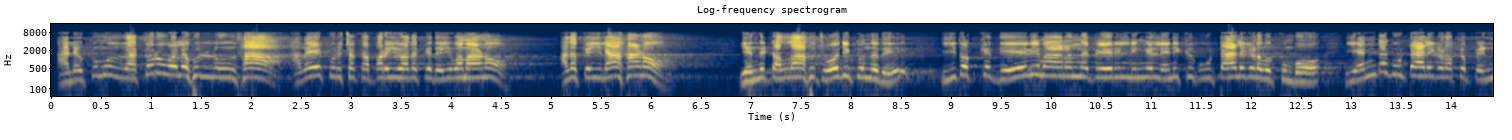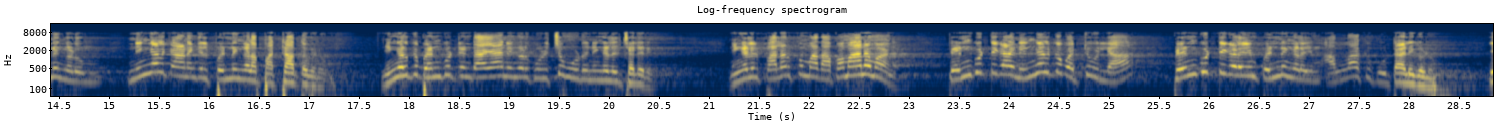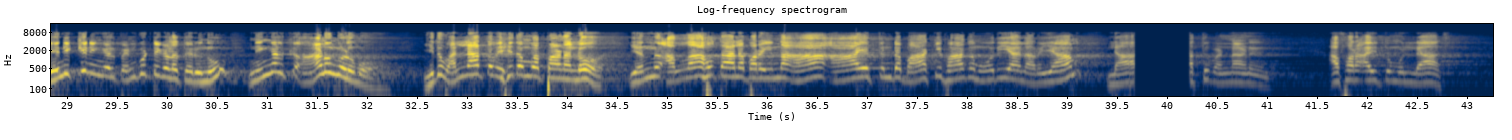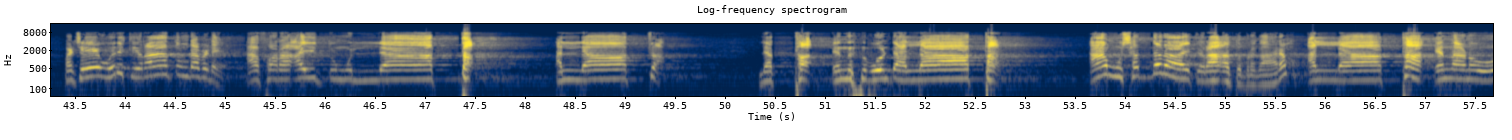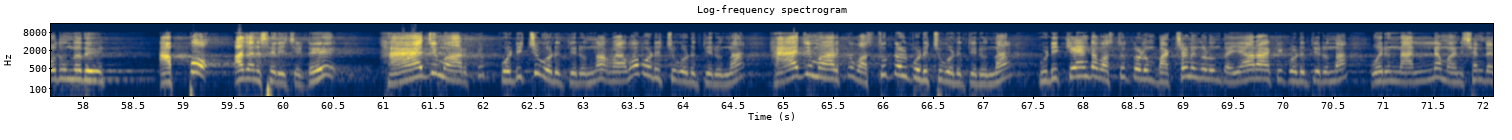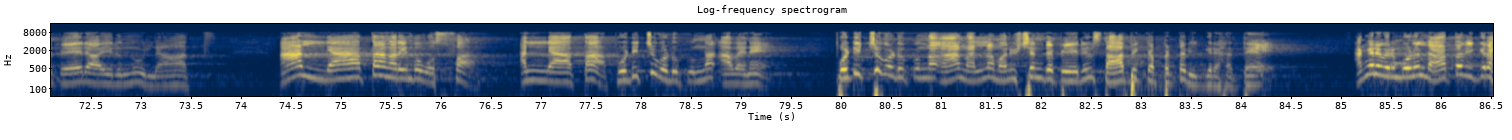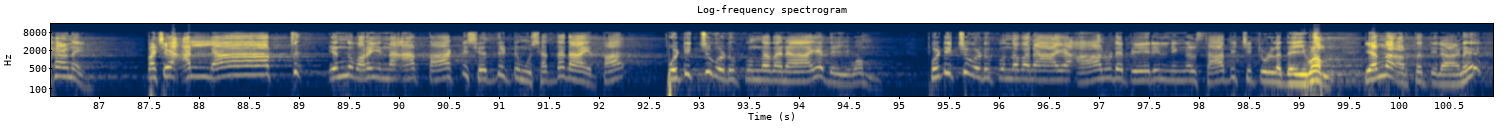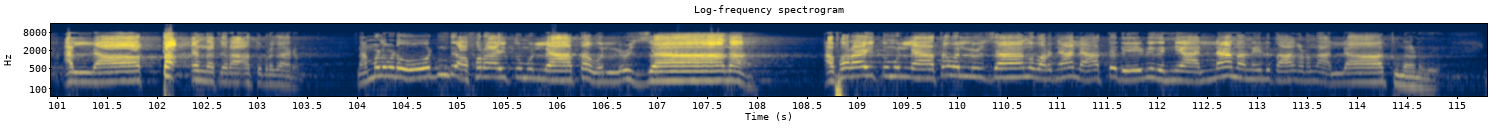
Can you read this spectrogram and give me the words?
അലക്കുമുൽ അവയെ കുറിച്ചൊക്കെ പറയൂ അതൊക്കെ ദൈവമാണോ? അതൊക്കെ ഇലാഹാണോ? എന്നിട്ട് അള്ളാഹു ചോദിക്കുന്നത് ഇതൊക്കെ ദേവിമാരെന്ന പേരിൽ നിങ്ങൾ എനിക്ക് കൂട്ടാളികളെ വെക്കുമ്പോ എന്റെ കൂട്ടാളികളൊക്കെ പെണ്ണുങ്ങളും നിങ്ങൾക്കാണെങ്കിൽ പെണ്ണുങ്ങളെ പറ്റാത്തവരും. നിങ്ങൾക്ക് പെൺകുട്ടി ഉണ്ടായാൽ നിങ്ങൾ കുഴിച്ചു മൂടും നിങ്ങളിൽ ചിലര്. നിങ്ങളിൽ പലർക്കും അത് അപമാനമാണ്. പെൺകുട്ടികളെ നിങ്ങൾക്ക് പറ്റൂല പെൺകുട്ടികളെയും പെണ്ണുങ്ങളെയും അള്ളാഹ് കൂട്ടാളികളും. എനിക്ക് നിങ്ങൾ പെൺകുട്ടികളെ തരുന്നു നിങ്ങൾക്ക് ആണുങ്ങളുമോ? ഇത് വല്ലാത്ത വിഹിതം വെപ്പാണല്ലോ എന്ന് അള്ളാഹു താല പറയുന്ന ആ ആയത്തിന്റെ ബാക്കി ഭാഗം ഓതിയാൽ അറിയാം ലാത്ത് പെണ്ണാണ്. അഫർ പക്ഷേ ഒരു കിറാത്തുണ്ട് അവിടെ. അഫർ അല്ലാത്ത. ലത്ത എന്ന് പോയിട്ട് അല്ലാത്ത. ആ മുശബ്ദതായ കിറാഅത്ത് പ്രകാരം അല്ലാത്ത എന്നാണ് ഓതുന്നത്. അപ്പോ അതനുസരിച്ചിട്ട് ഹാജിമാർക്ക് പൊടിച്ചു കൊടുത്തിരുന്ന റവ പൊടിച്ചു കൊടുത്തിരുന്ന ഹാജിമാർക്ക് വസ്തുക്കൾ പൊടിച്ചു കൊടുത്തിരുന്ന കുടിക്കേണ്ട വസ്തുക്കളും ഭക്ഷണങ്ങളും തയ്യാറാക്കി കൊടുത്തിരുന്ന ഒരു നല്ല മനുഷ്യന്റെ പേരായിരുന്നു ലാത്ത്. ആ ലാത്ത എന്ന് പറയുമ്പോൾ വസ്ഫ. അല്ലാത്ത പൊടിച്ചു കൊടുക്കുന്ന അവനെ. പൊടിച്ചു കൊടുക്കുന്ന ആ നല്ല മനുഷ്യന്റെ പേരിൽ സ്ഥാപിക്കപ്പെട്ട വിഗ്രഹത്തെ. അങ്ങനെ വരുമ്പോൾ ലാത്ത വിഗ്രഹമാണ് പക്ഷെ അല്ലാത്ത് എന്ന് പറയുന്ന ആ താക്ക് ശെദ്ദിട്ട് മുശദ്ധതായ താ പൊടിച്ചു കൊടുക്കുന്നവനായ ദൈവം. പൊടിച്ചു കൊടുക്കുന്നവനായ ആളുടെ പേരിൽ നിങ്ങൾ സ്ഥാപിച്ചിട്ടുള്ള ദൈവം എന്ന അർത്ഥത്തിലാണ് അല്ലാത്ത എന്ന ചെറാത്ത് പ്രകാരം. നമ്മളിവിടെ ഓണ്ട് അഫറായിത്തുമില്ലാത്ത വല്ലുസാന. അഫറായിത്തുമില്ലാത്ത വല്ലുസ എന്ന് പറഞ്ഞാൽ ലാത്ത ദേവി തന്നെ അല്ല എന്നുണ്ടെങ്കിൽ താ കടന്ന അല്ലാത്തതാണത്.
